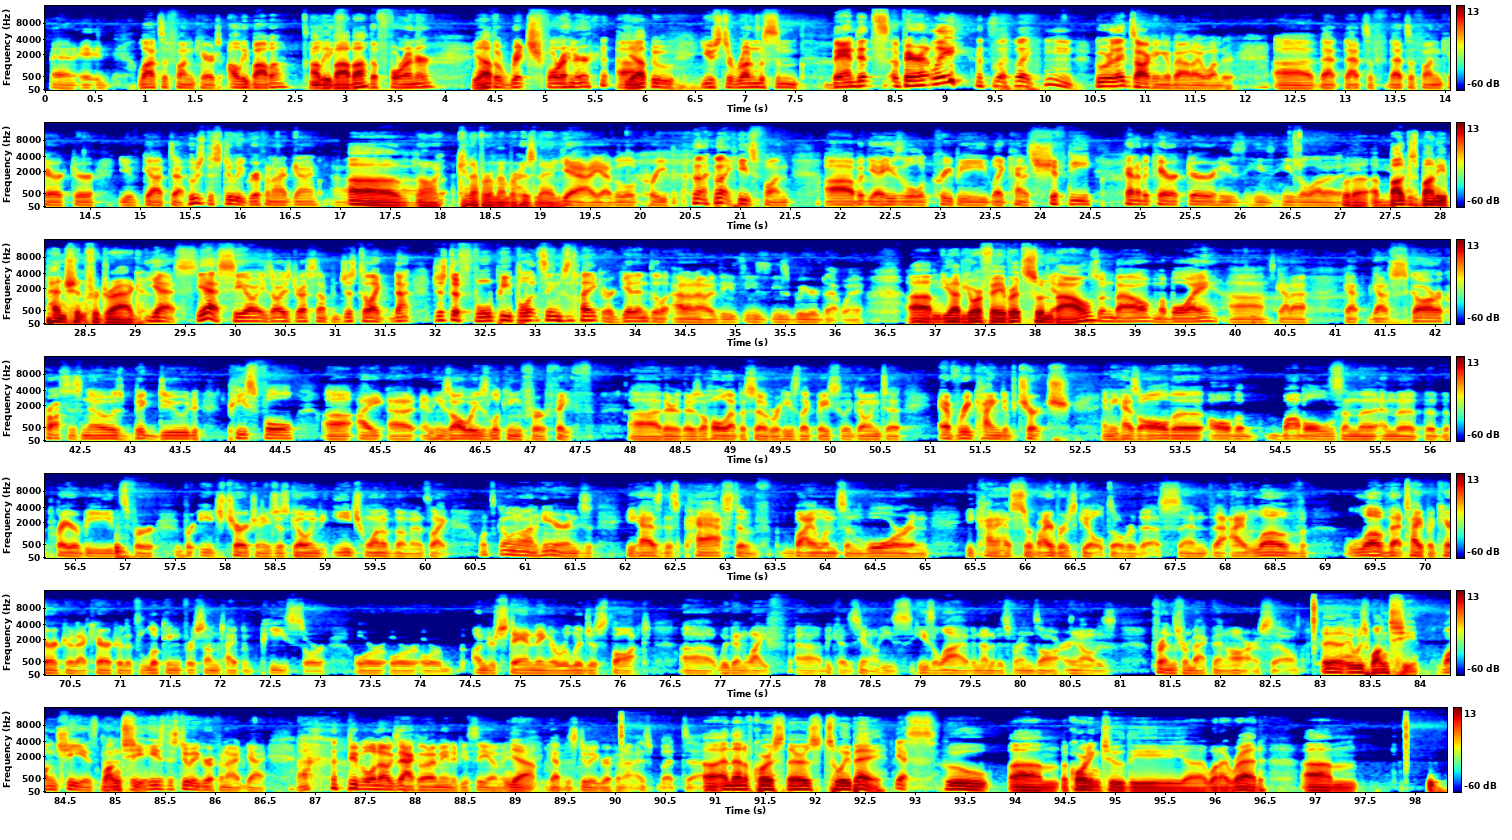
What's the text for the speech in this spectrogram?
and it, lots of fun characters. Alibaba, the, Alibaba. the, foreigner, uh, Yep. the rich foreigner, uh, Yep. who used to run with some bandits. Apparently, it's like, like, hmm, who are they talking about? I wonder. Uh, that that's a that's a fun character. You've got uh, who's the Stewie Griffin-eyed guy? Uh, Uh, oh, I can never remember his name. yeah, yeah, the little creep. like he's fun. Uh, but yeah, he's a little creepy, like kind of shifty kind of a character. He's he's he's a lot of with a, a Bugs Bunny penchant for drag. Yes, yes. He always, he's always dressing up just to like not just to fool people. It seems like or get into I don't know. He's he's, he's weird that way. Um, you have your favorite Sun Yeah. Bao. Sun Bao, my boy. Uh, he's got a got got a scar across his nose. Big dude, peaceful. Uh, I uh, and he's always looking for faith. Uh, there there's a whole episode where he's like basically going to every kind of church. And he has all the all the baubles and the and the, the, the prayer beads for, for each church, and he's just going to each one of them, and it's like, what's going on here? And just, he has this past of violence and war, and he kind of has survivor's guilt over this and i love love that type of character that character that's looking for some type of peace or or or, or understanding or religious thought uh, within life uh, because you know he's he's alive and none of his friends are you know all of his friends from back then are so Uh, it was Wang Qi. Wang Chi is the, Wang Chi. He's the Stewie Griffin-eyed guy. Uh, people will know exactly what I mean if you see him. He's Yeah. got the Stewie Griffin eyes. But uh, Uh, and then, of course, there's Cui Bei, yes, who, um, according to the uh, what I read, um,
